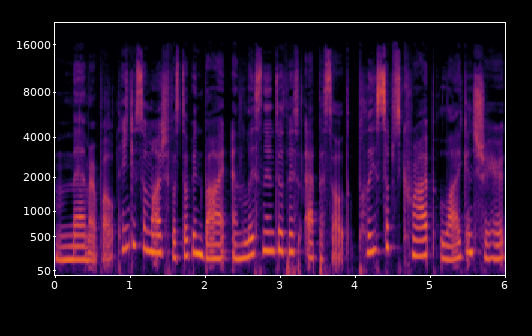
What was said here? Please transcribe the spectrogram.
memorable. Thank you so much for stopping by and listening to this episode. Please subscribe, like, and share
